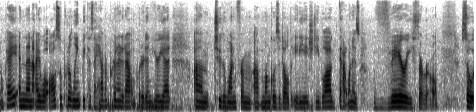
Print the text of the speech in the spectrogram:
Okay, and then I will also put a link because I haven't printed it out and put it in here yet um, to the one from uh, Mungo's Adult ADHD blog. That one is very thorough. So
